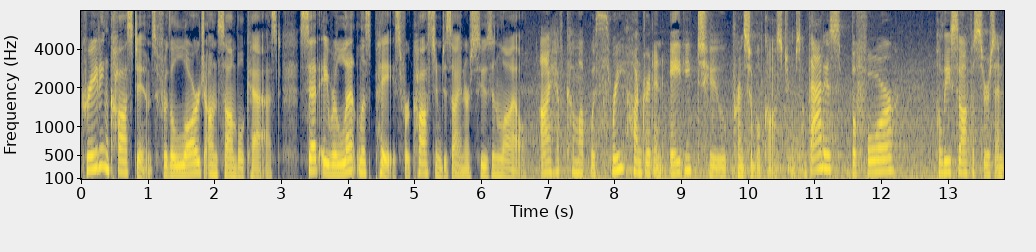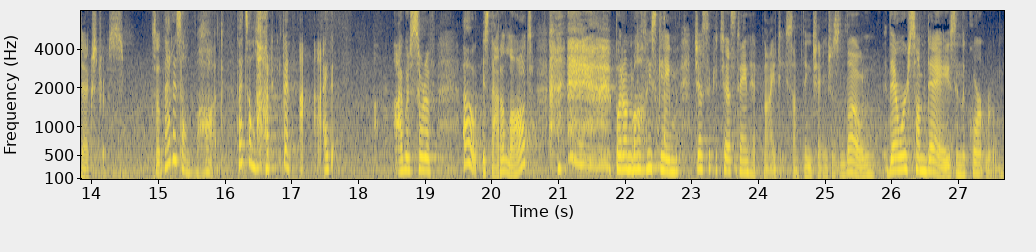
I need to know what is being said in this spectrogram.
Creating costumes for the large ensemble cast set a relentless pace for costume designer Susan Lyall. I have come up with 382 principal costumes. That is before police officers and extras. So that is a lot. That's a lot. Even I, I, I was sort of oh, is that a lot? but on Molly's game, Jessica Chastain had 90 something changes alone. There were some days in the courtroom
